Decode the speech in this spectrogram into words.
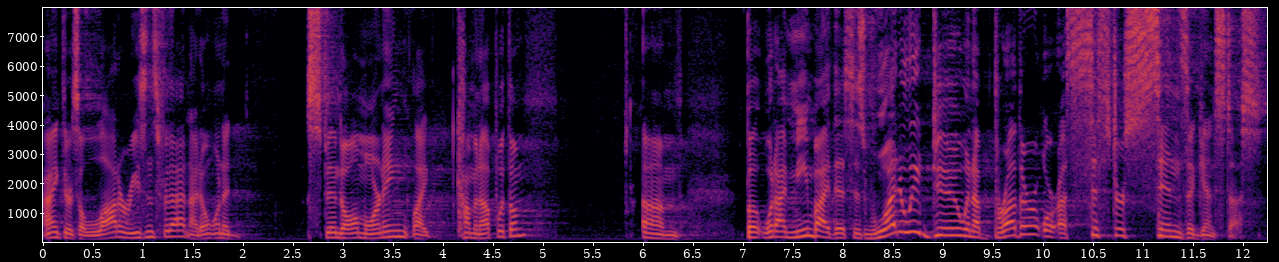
I think there's a lot of reasons for that, and I don't want to spend all morning like coming up with them. Um, but what I mean by this is what do we do when a brother or a sister sins against us?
